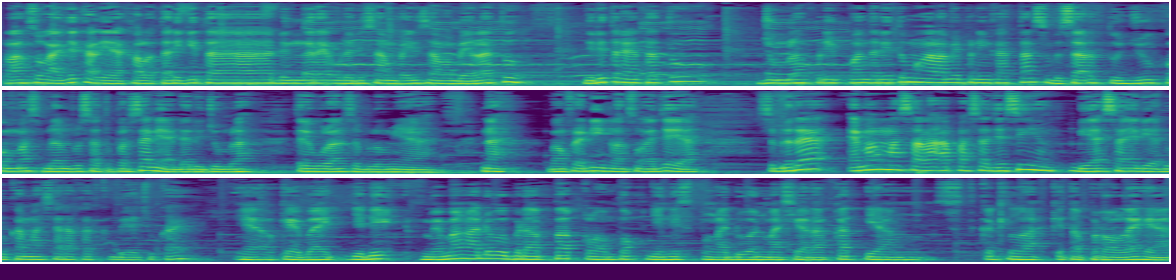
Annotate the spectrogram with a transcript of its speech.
langsung aja kali ya kalau tadi kita denger yang udah disampaikan sama Bella tuh jadi ternyata tuh jumlah penipuan tadi itu mengalami peningkatan sebesar 7,91% ya dari jumlah triwulan sebelumnya. Nah, Bang Freddy langsung aja ya. Sebenarnya emang masalah apa saja sih yang biasanya diadukan masyarakat ke bea cukai? Ya oke baik. Jadi memang ada beberapa kelompok jenis pengaduan masyarakat yang setelah kita peroleh ya.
